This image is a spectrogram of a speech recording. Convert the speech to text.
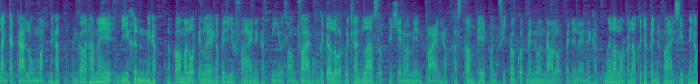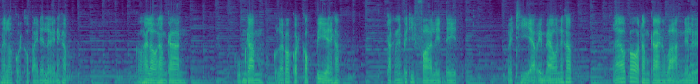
หลังจากการลงมอดนะครับมันก็ทำให้ดีขึ้นนะครับ แล้วก็มาโหลดกันเลยครับไปที่ไฟล์นะครับมีอยู่ 2 ไฟล์ ผมก็จะโหลดเวอร์ชันล่าสุดที่เขียนว่า main ไฟล์นะครับ custom trade config ก็กด manual download ไปได้เลยนะครับเมื่อเราโหลดไปแล้วก็จะเป็นไฟล์ zip นะครับให้เรากดเข้าไปได้เลยนะครับ ก็ให้เราทำการคุมดำแล้วก็กด copy นะครับ จากนั้นไปที่ไฟล์ red date ไปที่ lml นะครับ แล้วก็ทำการวางได้เลย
